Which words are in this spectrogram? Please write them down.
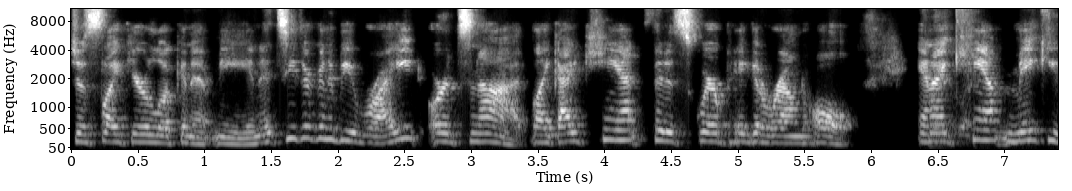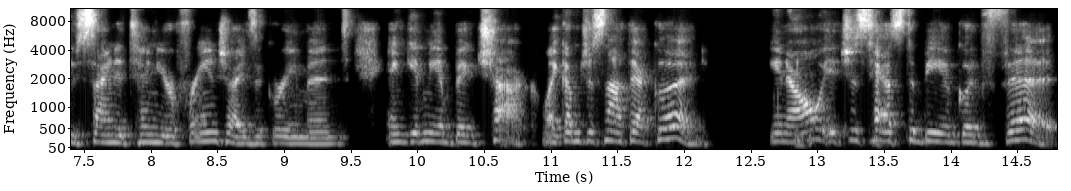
just like you're looking at me. And it's either going to be right or it's not. Like I can't fit a square peg in a round hole. And I can't make you sign a 10 year franchise agreement and give me a big check. Like I'm just not that good. You mm-hmm. know, it just has to be a good fit.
